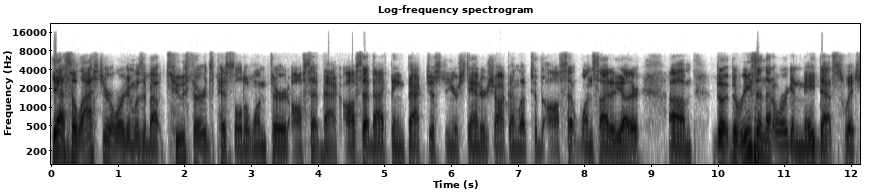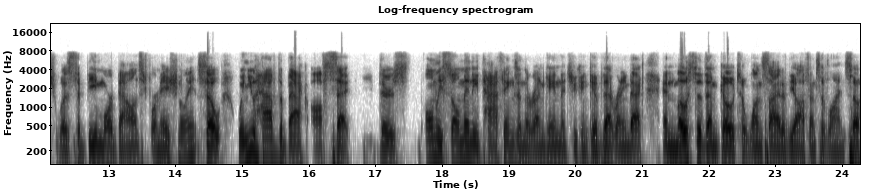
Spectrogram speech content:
Yeah, so last year Oregon was about two thirds pistol to one third offset back. Offset back being back just in your standard shotgun look to the offset one side or the other. Um, the the reason that Oregon made that switch was to be more balanced formationally. So when you have the back offset, there's only so many pathings in the run game that you can give that running back, and most of them go to one side of the offensive line. So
